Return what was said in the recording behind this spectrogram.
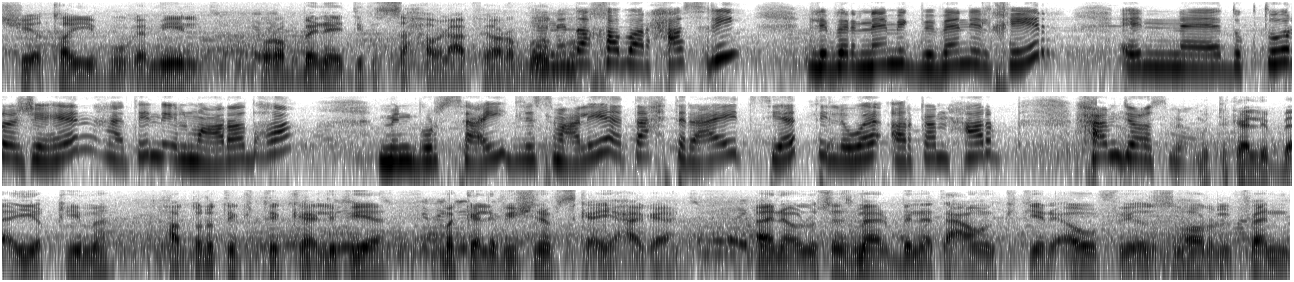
شيء طيب وجميل وربنا يديك الصحة والعافية يا رب. يعني ده خبر حصري لبرنامج بيبان الخير إن دكتورة جيهان هتنقل معرضها من بورسعيد لإسماعيلية تحت رعاية سيادة اللواء أركان حرب حمدي عثمان. متكلف بأي قيمة حضرتك تكلفيها ما تكلفيش نفسك أي حاجة يعني. أنا والأستاذ ماهر بنتعاون كتير قوي في إظهار الفن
